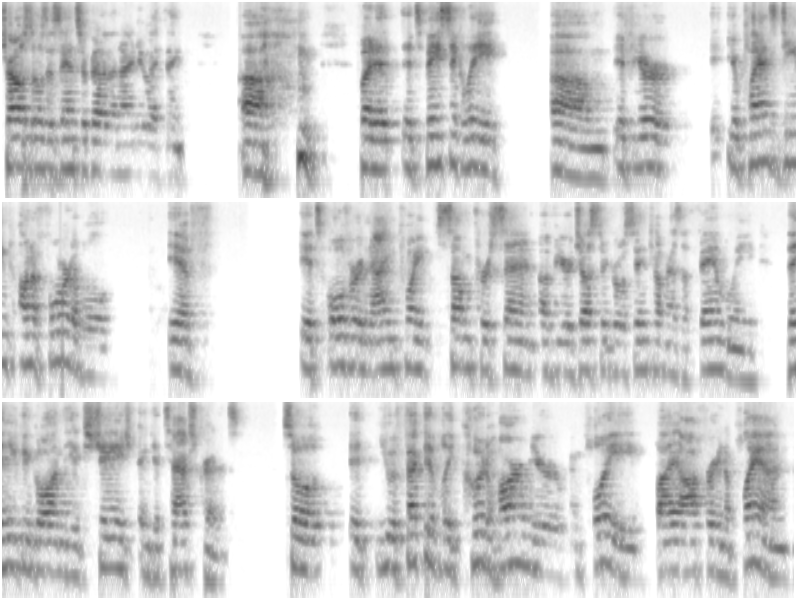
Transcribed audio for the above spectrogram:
Charles knows this answer better than I do, I think. Uh, but it, it's basically, um, if your, your plan's deemed unaffordable, if it's over nine point some percent of your adjusted gross income as a family, then you can go on the exchange and get tax credits. So it, you effectively could harm your employee by offering a plan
